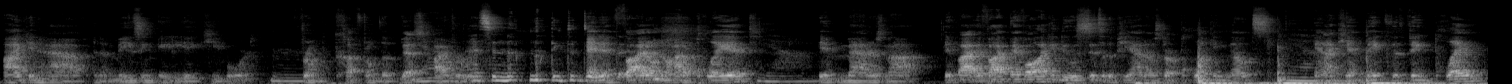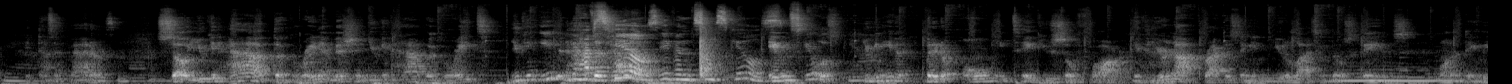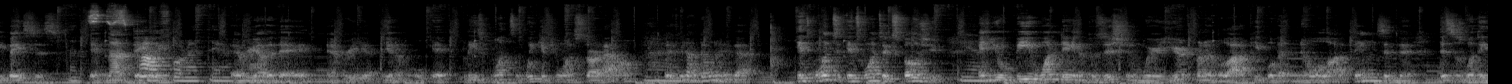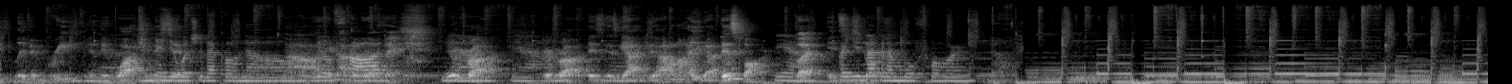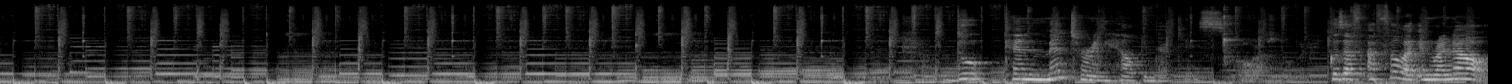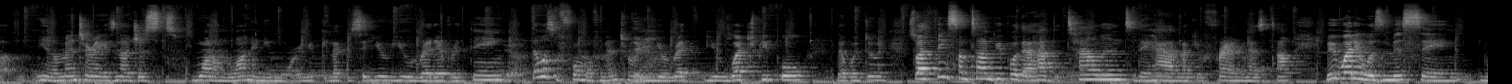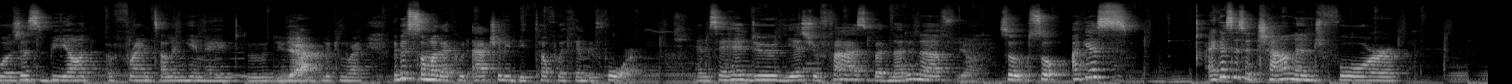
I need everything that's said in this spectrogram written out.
I can have an amazing 88 keyboard mm. from cut from the best ivory. It's n- nothing to do And with if it. I don't know how to play it, Yeah. It matters not. If I if I if all I can do is sit to the piano and start plucking notes Yeah. and I can't make the thing play, Yeah. it doesn't matter. Doesn't matter. So you can have the great ambition, you can have the great you can even You have, have skills, even some skills. even skills. Yeah. You can even but it'll only take you so far if you're not practicing and utilizing those mm. things on a daily basis. That's if not daily, powerful right there. every Yeah. other day, every you know, at least once a week if you want to start out. But if you're not doing any of that, it's going to it's going to expose you, Yeah. and you'll be one day in a position where you're in front of a lot of people that know a lot of things, and that this is what they live and breathe, and they watch you And then and they say, watch you like, oh no, Nah, you're, you're, not fraud. the real thing. You're a Yeah, fraud. yeah. You're a fraud. It's, it's got you. I don't know how you got this far, Yeah. but it's you're not gonna move forward. No. Do can mentoring help in that case? Oh, absolutely. Because I, I feel like, and right now, you know, mentoring is not just one on one anymore. You like you said, you you read everything. Yeah. That was a form of mentoring. Yeah. You read, you watch people that were doing. So I think sometimes people that have the talent, they have like your friend who has a talent. Maybe what he was missing was just beyond a friend telling him, "Hey, dude, you're Yeah. not looking right." Maybe someone that could actually be tough with him before, and say, "Hey, dude, yes, you're fast, but not enough." Yeah. So, so I guess, I guess it's a challenge for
